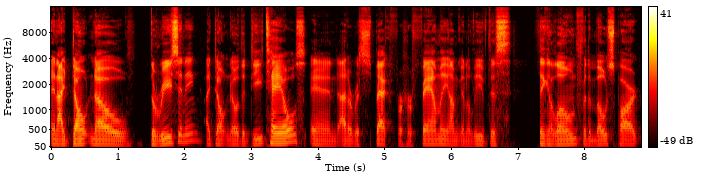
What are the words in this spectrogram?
and I don't know the reasoning. I don't know the details. And out of respect for her family, I'm going to leave this thing alone for the most part.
